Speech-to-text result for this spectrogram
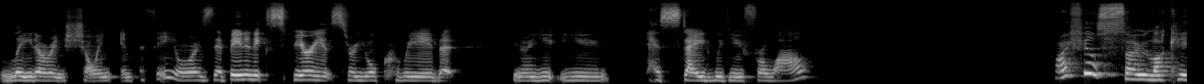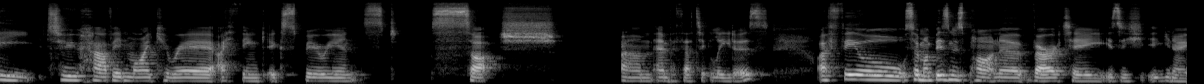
leader in showing empathy or has there been an experience through your career that you know you you has stayed with you for a while I feel so lucky to have in my career, I think, experienced such um, empathetic leaders. I feel so. My business partner Verity is a you know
